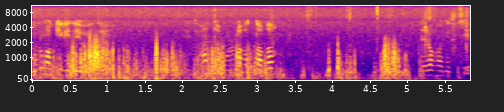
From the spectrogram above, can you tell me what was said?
오르막길이네요, 이제. 이제 한참 올라갔다가 내려가겠지?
